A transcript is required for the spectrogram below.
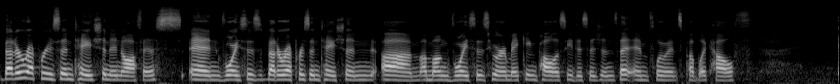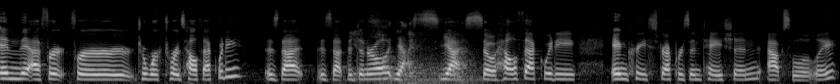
better representation in office and voices, better representation um, among voices who are making policy decisions that influence public health in the effort for to work towards health equity. Is that is that the general? Yes, yes. So health equity, increased representation, absolutely.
